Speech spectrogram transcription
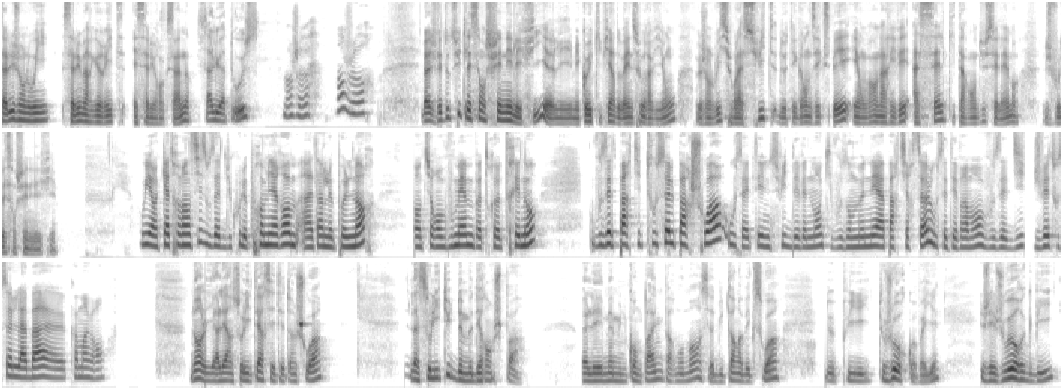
Salut Jean-Louis, salut Marguerite et salut Roxane. Salut à tous. Bonjour. Bonjour. Bah, je vais tout de suite laisser enchaîner les filles, les, mes coéquipières de Bain sous Gravillon, Jean-Louis, sur la suite de tes grandes expés et on va en arriver à celle qui t'a rendu célèbre. Je vous laisse enchaîner les filles. Oui, en 86, vous êtes du coup le premier homme à atteindre le pôle Nord en tirant vous-même votre traîneau. Vous êtes parti tout seul par choix ou ça a été une suite d'événements qui vous ont mené à partir seul ou c'était vraiment, vous vous êtes dit, je vais tout seul là-bas euh, comme un grand? Non, y aller en solitaire, c'était un choix. La solitude ne me dérange pas. Elle est même une compagne par moment, c'est du temps avec soi, depuis toujours, quoi, voyez. J'ai joué au rugby,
